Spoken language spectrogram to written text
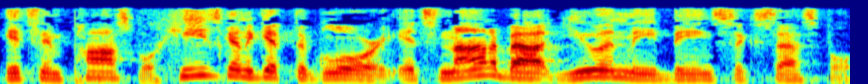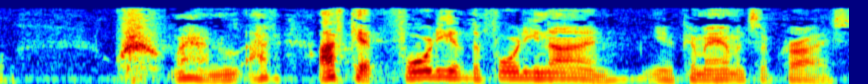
It's impossible. He's going to get the glory. It's not about you and me being successful. Whew, man, I've, I've, kept 40 of the 49 you know, commandments of Christ.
